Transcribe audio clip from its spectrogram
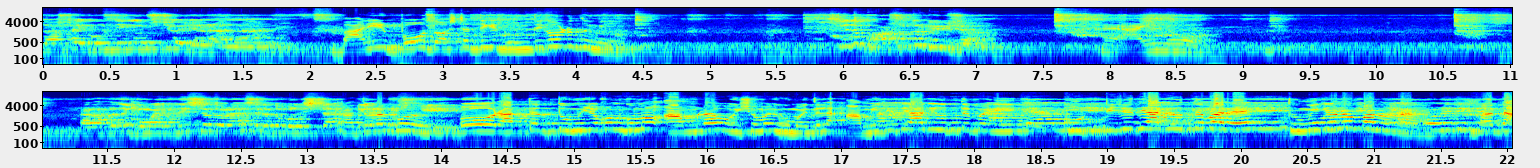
দশটায় ঘুম থেকে উঠছি ওই জন্য রান্না বাড়ির বউ দশটার দিকে ঘুম থেকে ওঠো তুমি? ঘর হ্যাঁ আই নো আর রাতে যে ঘুমাইতে দিস না তোরা সেটা তো বলিস না আর তোরা কো- ও রাতে তুমি যখন ঘুমাও আমরা ওই সময় ঘুমাই। তাহলে আমি যদি আগে উঠতে পারি কুট্টি যদি আগে উঠতে পারে তুমি কেন পারো না? হ্যাঁ, তা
